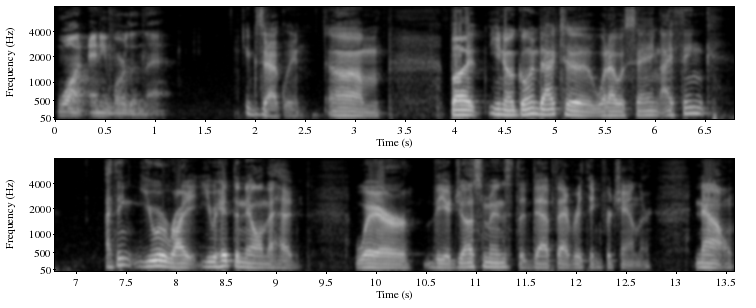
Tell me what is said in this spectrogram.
want any more than that. Exactly. Um, but you know, going back to what I was saying, I think, I think you were right. You hit the nail on the head. Where the adjustments, the depth, everything for Chandler. Now,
